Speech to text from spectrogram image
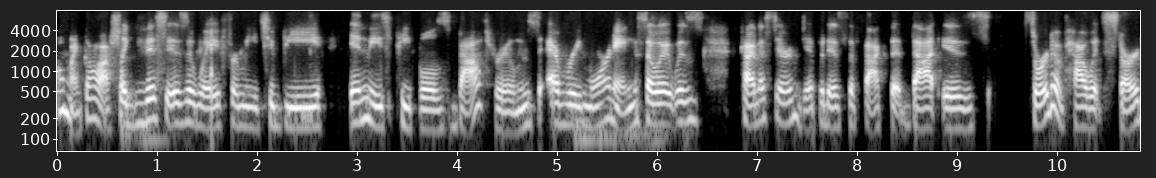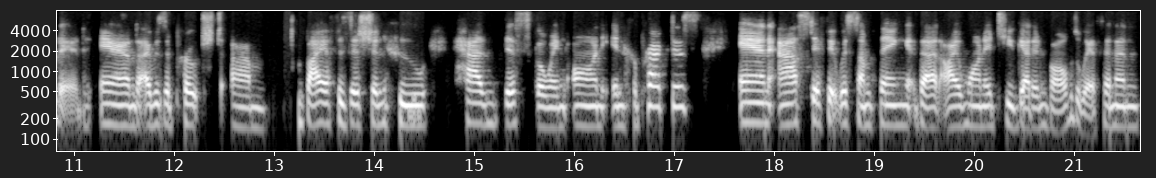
oh my gosh, like this is a way for me to be in these people's bathrooms every morning. So it was kind of serendipitous the fact that that is sort of how it started. And I was approached um, by a physician who had this going on in her practice and asked if it was something that I wanted to get involved with. And then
